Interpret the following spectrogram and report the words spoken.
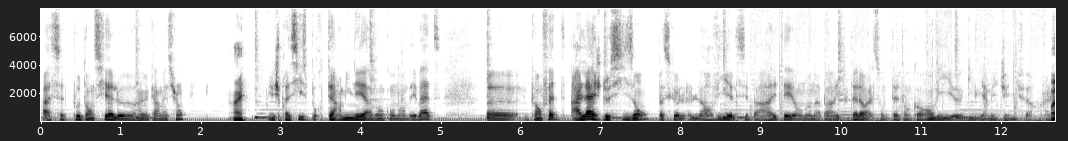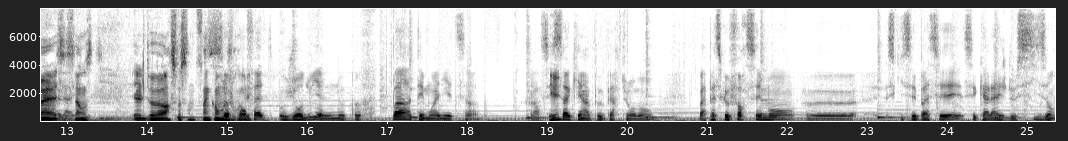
à cette potentielle euh, réincarnation. Ouais. Et je précise pour terminer avant qu'on en débatte. Euh, qu'en fait, à l'âge de 6 ans, parce que leur vie, elle s'est pas arrêtée, on en a parlé tout à l'heure, elles sont peut-être encore en vie, euh, Gilliam et Jennifer. Elles- Ouais, c'est ça, on se dit. Elles doivent avoir 65 ans Sauf qu'en aujourd'hui. fait, aujourd'hui, elles ne peuvent pas témoigner de ça. Alors c'est ça qui est un peu perturbant. Bah, parce que forcément, euh, ce qui s'est passé, c'est qu'à l'âge de 6 ans,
